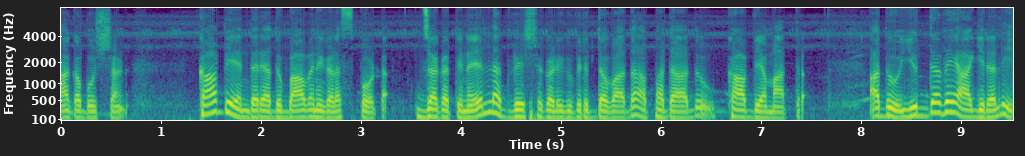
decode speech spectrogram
ನಾಗಭೂಷಣ್, ಕಾವ್ಯ ಎಂದರೆ ಅದು ಭಾವನೆಗಳ ಸ್ಫೋಟ. ಜಗತ್ತಿನ ಎಲ್ಲ ದ್ವೇಷಗಳಿಗೂ ವಿರುದ್ಧವಾದ ಪದ ಅದು ಕಾವ್ಯ ಮಾತ್ರ. ಅದು ಯುದ್ಧವೇ ಆಗಿರಲಿ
